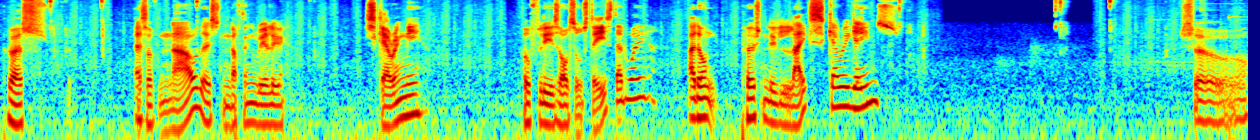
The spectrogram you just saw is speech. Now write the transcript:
Because as of now, there's nothing really scaring me. Hopefully it also stays that way. I don't personally like scary games. So...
